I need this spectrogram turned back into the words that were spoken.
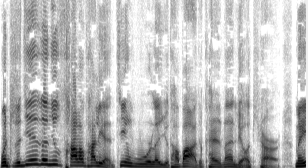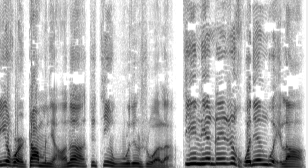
我直接的就擦了擦脸，进屋了，与他爸就开始那聊天没一会儿，丈母娘呢就进屋就说了：“今天真是活见鬼了！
